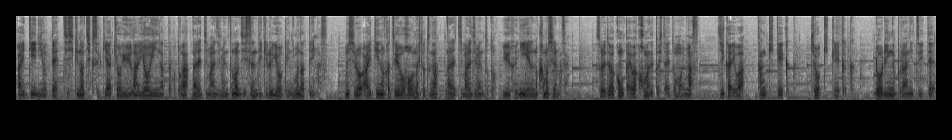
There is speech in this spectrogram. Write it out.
IT によって知識の蓄積や共有が容易になったことがナレッジマネジメントの実践できる要件にもなっています。むしろ IT の活用法の一つがナレッジマネジメントというふうに言えるのかもしれません。それでは今回はここまでとしたいと思います。次回は短期計画長期計画ローリングプランについて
